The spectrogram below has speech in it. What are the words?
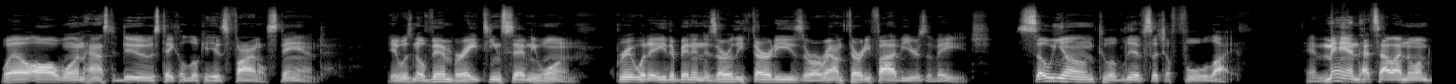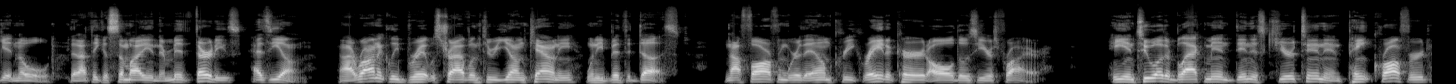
well, all one has to do is take a look at his final stand. It was November 1871. Britt would have either been in his early 30s or around 35 years of age. So young to have lived such a full life. And man, that's how I know I'm getting old, that I think of somebody in their mid 30s as young. Ironically, Britt was traveling through Young County when he bit the dust not far from where the Elm Creek raid occurred all those years prior. He and two other black men, Dennis Cureton and Paint Crawford,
